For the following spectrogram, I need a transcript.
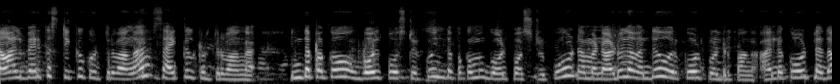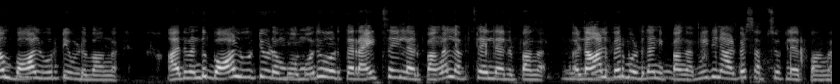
நாலு பேருக்கு ஸ்டிக்கு கொடுத்துருவாங்க சைக்கிள் கொடுத்துருவாங்க. இந்த பக்கம் கோல் போஸ்ட் இருக்கும். இந்த பக்கமும் கோல் போஸ்ட் இருக்கும். நம்ம நடுவில் வந்து ஒரு கோட் போட்டிருப்பாங்க. அந்த கோட்டில் தான் பால் உருட்டி விடுவாங்க. அது வந்து பால் உருட்டி விடும் போகும்போது ஒருத்தர் ரைட் சைடில் இருப்பாங்க லெஃப்ட் சைடில் இருப்பாங்க. நாலு பேர் மட்டும் தான் நிற்பாங்க மீதி நாலு பேர் சப்ஸ்டியூட்டில் இருப்பாங்க.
